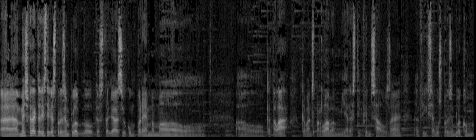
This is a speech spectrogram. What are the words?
Uh, més característiques, per exemple, del castellà, si ho comparem amb el, el català, que abans parlàvem i ara estic fent salts, eh? Fixeu-vos, per exemple, com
